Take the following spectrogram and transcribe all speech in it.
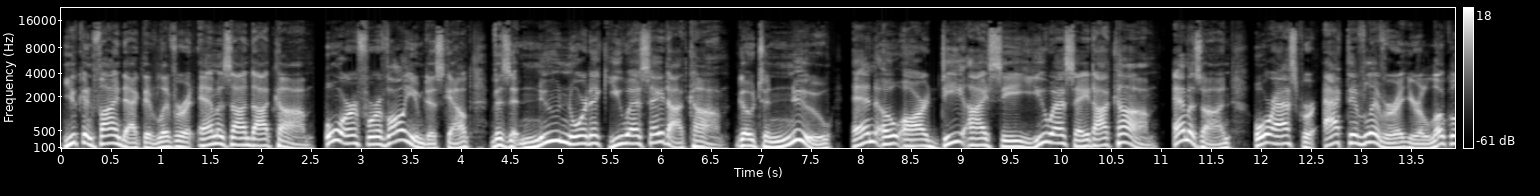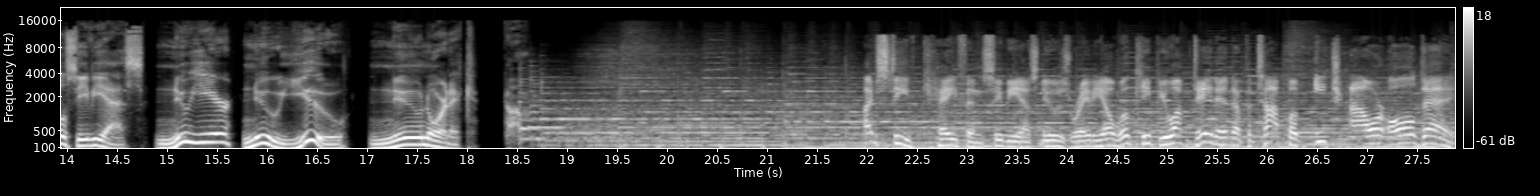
You can find Active Liver at Amazon.com, or for a volume discount, visit NewNordicUSA.com. Go to new, Amazon, or ask for Active Liver at your local CVS. New Year, new you, New Nordic. I'm Steve Kathan, CBS News Radio. We'll keep you updated at the top of each hour all day.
